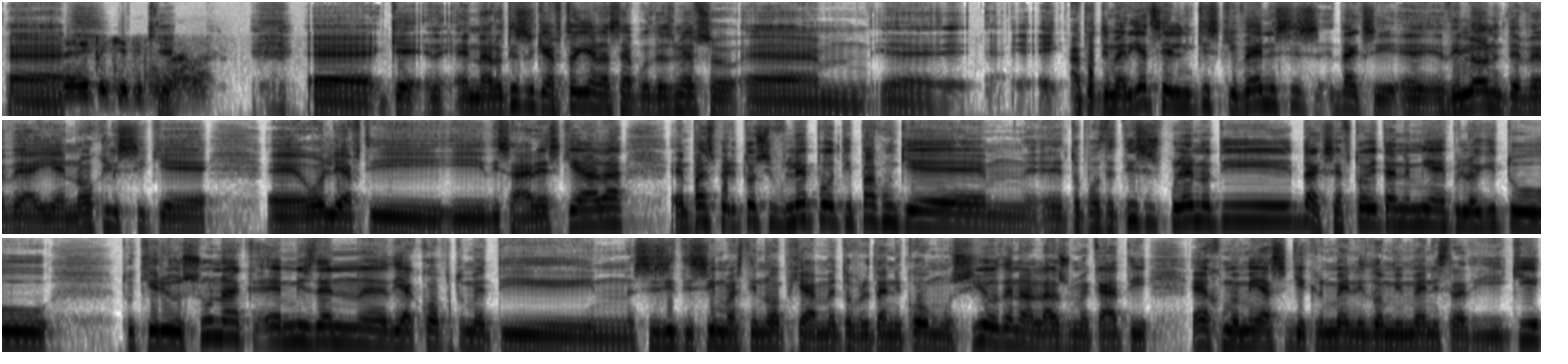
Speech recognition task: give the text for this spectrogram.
Ε, δεν είπε και τίποτα. Ε, και ε, να ρωτήσω και αυτό για να σε αποδεσμεύσω. Ε, ε, από τη μεριά της ελληνικής κυβέρνησης, εντάξει, δηλώνεται βέβαια η ενόχληση και όλη αυτή η δυσαρέσκεια, αλλά εν πάση περιπτώσει βλέπω ότι υπάρχουν και τοποθετήσεις που λένε ότι εντάξει, αυτό ήταν μια επιλογή του, του κυρίου Σούνακ. Εμείς δεν διακόπτουμε τη συζήτησή μας την όποια με το Βρετανικό Μουσείο, δεν αλλάζουμε κάτι, έχουμε μια συγκεκριμένη δομημένη στρατηγική,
